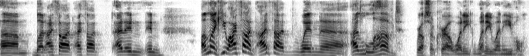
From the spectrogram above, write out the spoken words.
Um, but I thought I thought I didn't. In, unlike you, I thought I thought when uh, I loved Russell Crowe when he when he went evil.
